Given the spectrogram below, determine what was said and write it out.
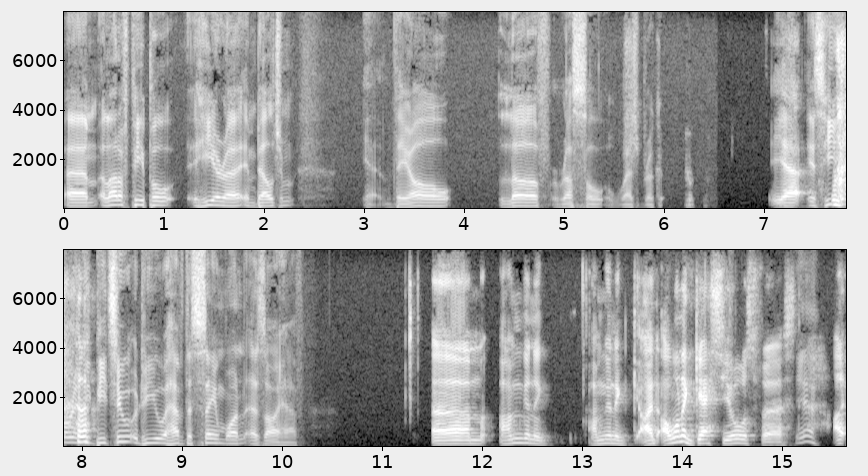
um, a lot of people here uh, in Belgium, yeah, they all love Russell Westbrook. Yeah. Is he your MVP too, or do you have the same one as I have? Um, I'm gonna, I'm gonna, I, I want to guess yours first. Yeah. I,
